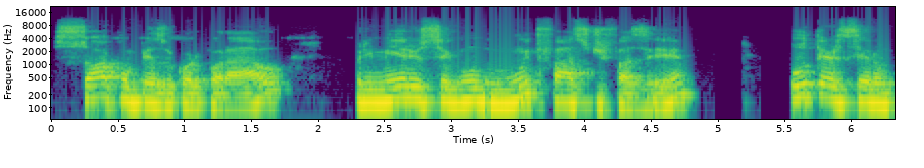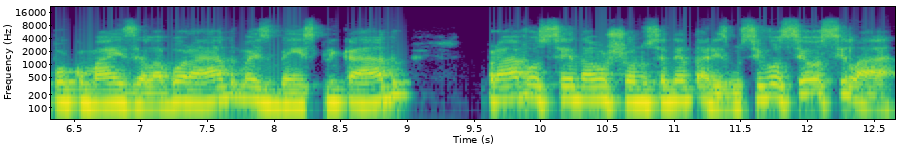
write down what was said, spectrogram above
só com peso corporal. Primeiro e o segundo muito fácil de fazer. O terceiro um pouco mais elaborado, mas bem explicado, para você dar um show no sedentarismo. Se você oscilar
